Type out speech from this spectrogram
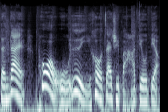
等待破五日以后再去把它丢掉。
